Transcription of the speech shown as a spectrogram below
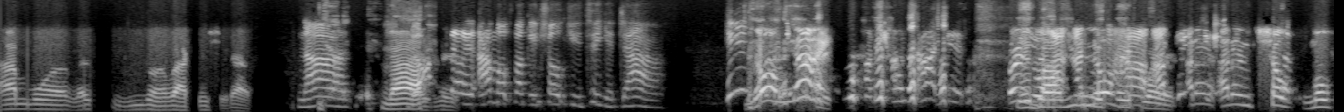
I'm more. Let's. We gonna rock this shit out. Nah, Nah, don't say I'm gonna fucking choke you till you die. He No, I'm not. fucking unconscious. First Yeah, of all, I, I know how. I. I don't. I don't choke most.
